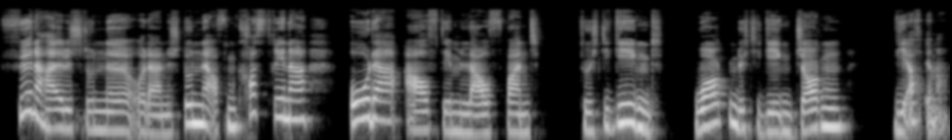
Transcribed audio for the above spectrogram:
für eine halbe Stunde oder eine Stunde auf dem Crosstrainer oder auf dem Laufband durch die Gegend walken, durch die Gegend joggen, wie auch immer.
